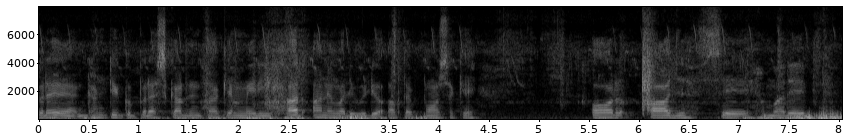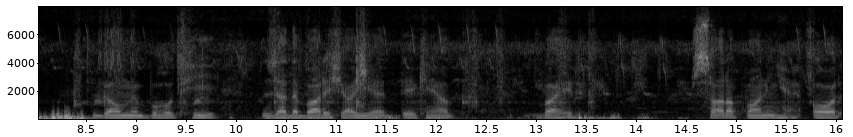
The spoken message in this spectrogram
घंटी को प्रेस कर दें ताकि मेरी हर आने वाली वीडियो आप तक पहुँच सके। और आज से हमारे गाँव में बहुत ही ज़्यादा बारिश आई है। देखें आप, बाहर सारा पानी है और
